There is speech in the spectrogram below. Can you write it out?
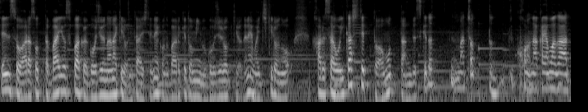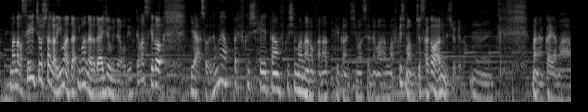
前走を争ったバイオスパークが57キロに対してねこのバルケ・ドミンゴ56キロでね、まあ、1キロの軽さを生かしてとは思ったんですけどまあ、ちょっとこの中山が、まあ、なんか成長したから今だ今なら大丈夫みたいなこと言ってますけどいやそれでもやっぱり福島平坦福島なのかなっていう感じしますよね、まあ、まあ福島も一応坂はあるんでしょうけど、うんまあ、中山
